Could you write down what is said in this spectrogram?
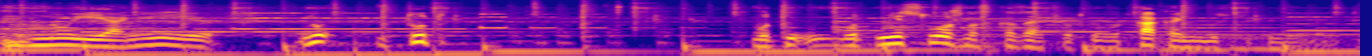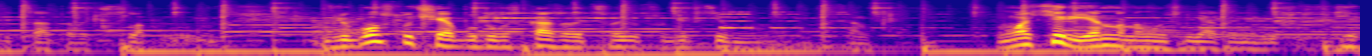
Ну и они... Ну, тут вот, вот несложно сказать, вот, вот как они выступили 30 числа. В любом случае я буду высказывать свою субъективную оценку. Ну, охеренно, на мой взгляд, они выступили.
